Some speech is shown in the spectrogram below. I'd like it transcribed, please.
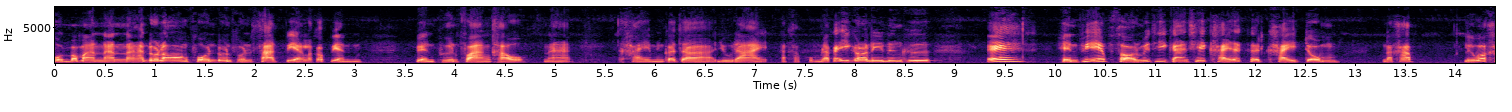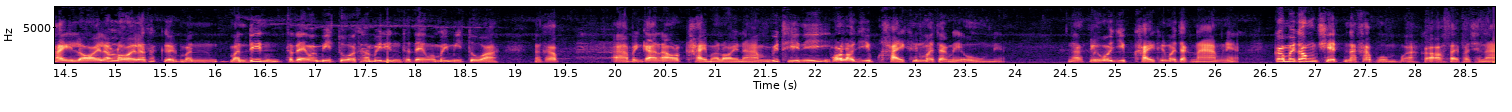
ฝนประมาณนั้นนะฮะโดนละอองฝนโดนฝนสาดเปียกแล้วก็เปลี่ยนเปลี่ยนพื้นฟางเขานะฮะไข่มันก็จะอยู่ได้นะครับผมแล้วก็อีกกรณีหนึ่งคือ เอ๊ะเห็นพี่เอฟสอนวิธีการเช็คไข่ถ้าเกิดไข่จมนะครับ หรือว่าไข่ลอยแล้วลอยแล้วถ้าเกิดมันมันดิ้น แสดงว่ามีตัวถ้าไม่ดิ้นแสดงว่าไม่มีตัว นะครับอ่าเป็นการเอาไข่มาลอยน้ำวิธีนี้พอเราหยิบไข่ขึ้นมาจากในโอ่งเนี่ยนะหรือว่าหยิบไข่ขึ้นมาจากน้ำเนี่ยก็ไม่ต้องเช็ดนะครับผมอะก็เอาใส่ภาชนะ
